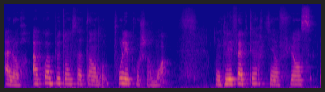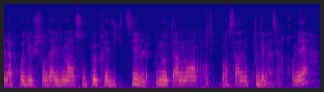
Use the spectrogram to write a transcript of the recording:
Alors, à quoi peut-on s'attendre pour les prochains mois? Donc, les facteurs qui influencent la production d'aliments sont peu prédictibles, notamment en ce qui concerne le coût des matières premières.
